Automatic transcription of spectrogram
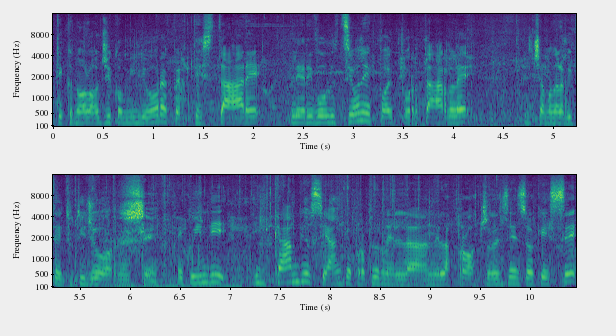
tecnologico migliore per testare le rivoluzioni e poi portarle diciamo nella vita di tutti i giorni Sì. e quindi il cambio sia anche proprio nel- nell'approccio nel senso che se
